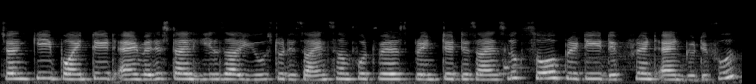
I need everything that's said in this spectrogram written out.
Chunky pointed and very style heels are used to design some footwears. Printed designs look so pretty different and beautiful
